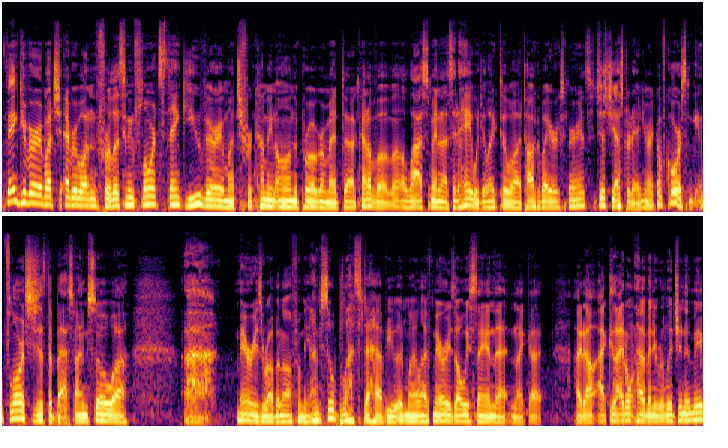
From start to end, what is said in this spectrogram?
thank you very much everyone for listening. Florence thank you very much for coming on the program at uh, kind of a, a, last minute. I said hey would you like to uh, talk about your experience? Just yesterday and you're like of course florence is just the best. I'm so uh, Mary's rubbing off on me. I'm so blessed to have you in my life. Mary's always saying that, and like I, I don't, because I, I, don't have any religion in me,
